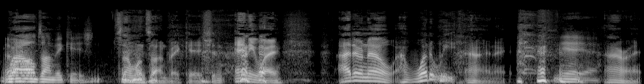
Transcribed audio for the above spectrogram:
Well- Well, on vacation. someone's on vacation. Anyway, I don't know. What do we? All right. Yeah, yeah. All right.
